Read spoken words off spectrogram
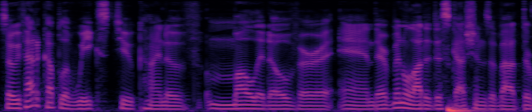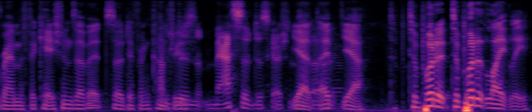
So we've had a couple of weeks to kind of mull it over, and there have been a lot of discussions about the ramifications of it. So different There's countries, been massive discussions. yeah, about I, it. yeah. To, to put it to put it lightly,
